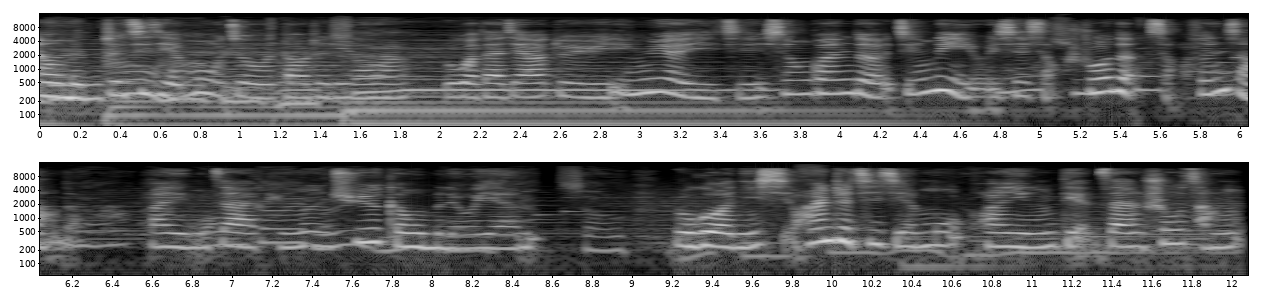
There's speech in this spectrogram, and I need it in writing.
那我们这期节目就到这里啦！如果大家对于音乐以及相关的经历有一些想说的、想分享的，欢迎在评论区给我们留言。如果你喜欢这期节目，欢迎点赞、收藏、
